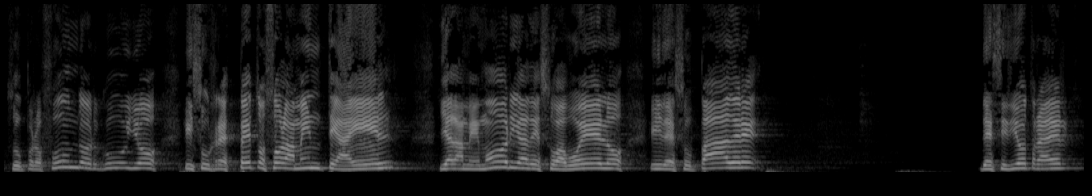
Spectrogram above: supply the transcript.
su profundo orgullo y su respeto solamente a él y a la memoria de su abuelo y de su padre, decidió traer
